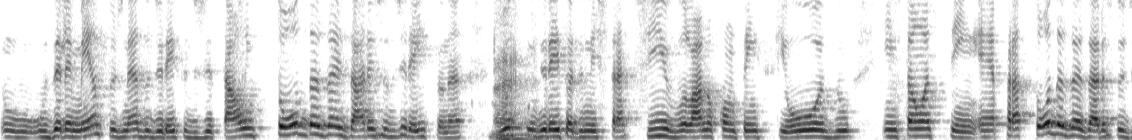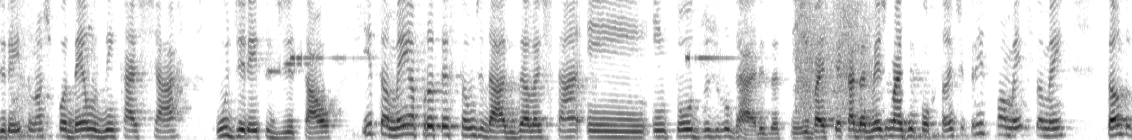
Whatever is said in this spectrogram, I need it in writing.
os elementos né, do direito digital em todas as áreas do direito, né? É. Junto com o direito administrativo, lá no contencioso. Então, assim, é, para todas as áreas do direito, nós podemos encaixar o direito digital e também a proteção de dados, ela está em, em todos os lugares, assim, e vai ser cada vez mais importante, principalmente também tanto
